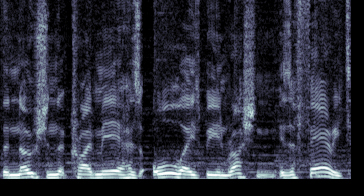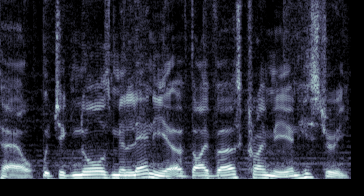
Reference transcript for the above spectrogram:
The notion that Crimea has always been Russian is a fairy tale which ignores millennia of diverse Crimean history.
